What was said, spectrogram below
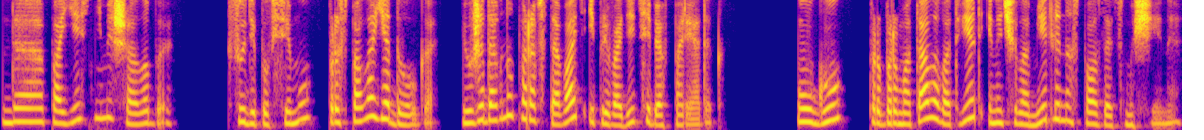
Да, поесть не мешало бы. Судя по всему, проспала я долго, и уже давно пора вставать и приводить себя в порядок. Угу, Пробормотала в ответ и начала медленно сползать с мужчины.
